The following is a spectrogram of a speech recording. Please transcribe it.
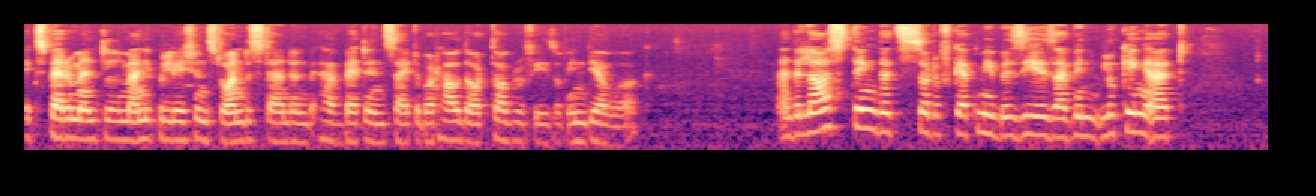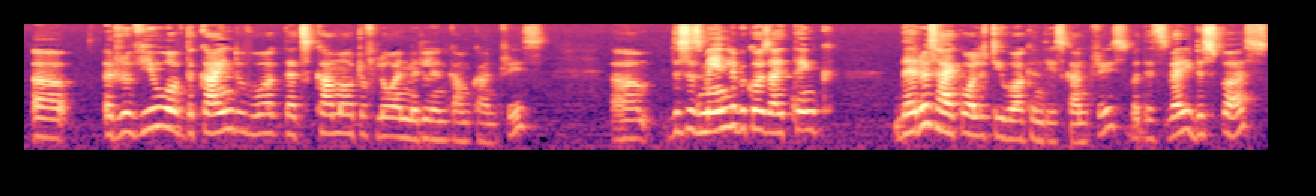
experimental manipulations to understand and have better insight about how the orthographies of India work. And the last thing that's sort of kept me busy is I've been looking at uh, a review of the kind of work that's come out of low and middle income countries. Um, this is mainly because I think there is high quality work in these countries, but it's very dispersed.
